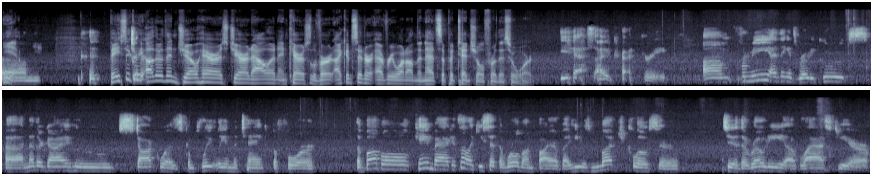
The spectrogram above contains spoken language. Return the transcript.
Yeah. Um, Basically, other than Joe Harris, Jarrett Allen, and Caris LeVert, I consider everyone on the Nets a potential for this award. yes, I agree. Um, for me, I think it's Rody Kurucs, uh, another guy who stock was completely in the tank before the bubble came back. It's not like he set the world on fire, but he was much closer to the Rody of last year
